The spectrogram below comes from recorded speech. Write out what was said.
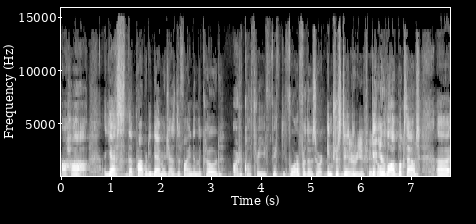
aha. Yes, the property damage as defined in the code, Article 354, for those who are interested. Very Get official. your books out. Uh,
